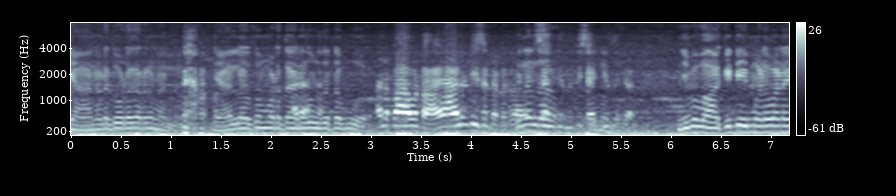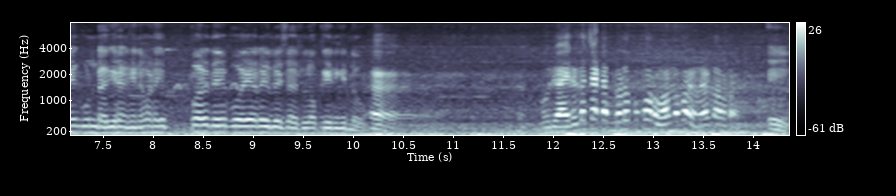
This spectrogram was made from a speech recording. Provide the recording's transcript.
ഞാനടക്കം ഇവിടെ കറങ്ങണല്ലോ ഞാൻ എല്ലാ ദിവസം മുടക്കാനും തൊഴുതിട്ടാ പോവാ. ഇനിയിപ്പോ ബാക്കി ടീമുകളെ വേണമെങ്കിൽ ഉണ്ടാക്കി അങ്ങനെ വേണമെങ്കിൽ ഇപ്പൊ പോയ റെയിൽവേ സ്റ്റേഷനിലൊക്കെ ഇരിക്കണ്ടാവും അവിടെ. ഏയ്.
